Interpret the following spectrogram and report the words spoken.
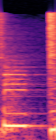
Bye.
